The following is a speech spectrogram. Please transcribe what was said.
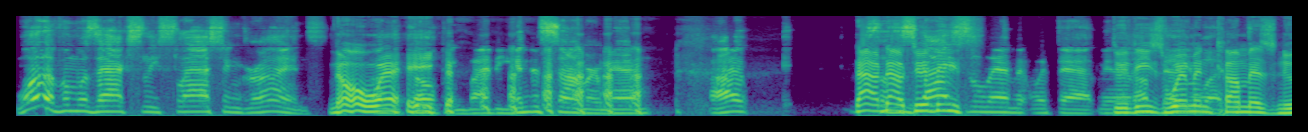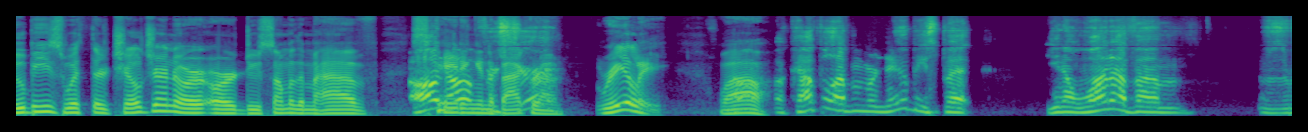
one of them was actually slashing grinds. No way. by the end of summer, man. I Now so now the do these the limit with that, man. do I'll these women come as newbies with their children or or do some of them have Oh, no, skating in the background? Really? Wow. a couple of them are newbies, but you know, one of them was,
